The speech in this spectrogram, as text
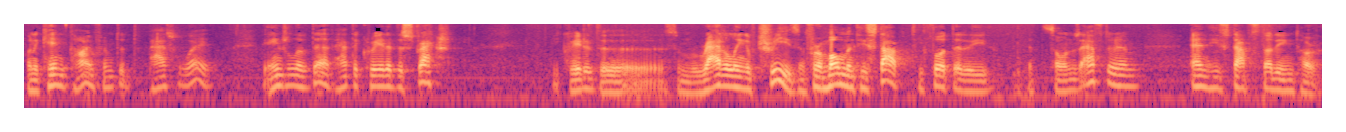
When it came time for him to, to pass away, the angel of death had to create a distraction. He created some rattling of trees, and for a moment he stopped. He thought that, he, that someone was after him, and he stopped studying Torah.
